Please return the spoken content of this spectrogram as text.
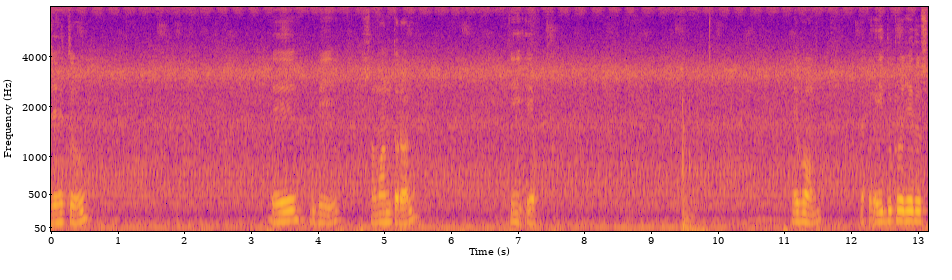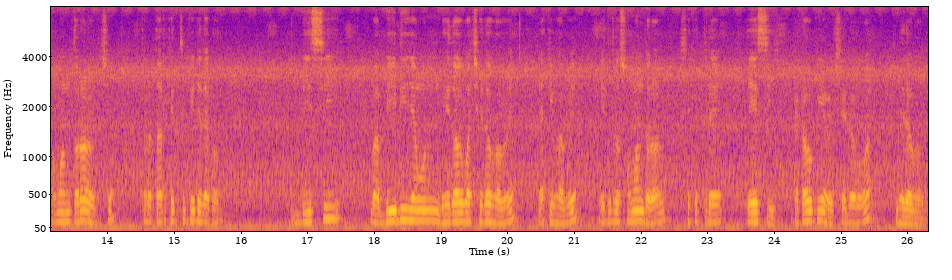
যেহেতু এ, বি সমান্তরাল, টি, এফ, এবং দেখো এই দুটো যেহেতু সমান্তরাল হচ্ছে তাহলে তার ক্ষেত্রে কি হচ্ছে দেখো বিসি বা বিডি যেমন ভেদক বা ছেদক হবে একইভাবে এই দুটো সমান্তরাল, সেক্ষেত্রে এসি এটাও কি হবে? ছেদক বা ভেদক হবে।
